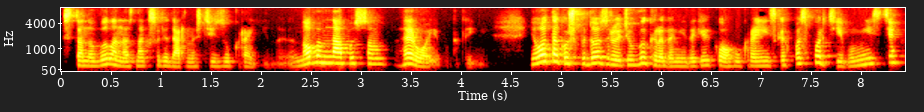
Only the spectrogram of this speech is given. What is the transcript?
встановила на знак солідарності з Україною. Новим написом Героїв Гдині. Його також підозрюють у викраденні декількох українських паспортів у місті.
